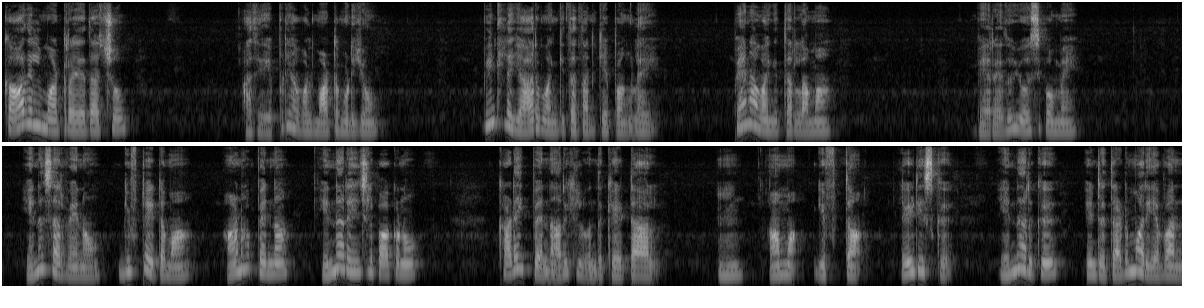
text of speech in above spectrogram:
காதில் மாற்ற ஏதாச்சும்? அது எப்படி அவள் மாட்ட முடியும்? வீட்டில் யார் வாங்கி தான் கேட்பாங்களே. பேனா வாங்கி தரலாமா? வேற எதுவும் யோசிப்போமே. என்ன சார் வேணும்? கிஃப்ட் ஐட்டமா ஆனால் பெண்ணா? என்ன ரேஞ்சில் பார்க்கணும்? கடை பெண் அருகில் வந்து கேட்டால் ம் ஆமாம் கிஃப்ட் தான். லேடிஸ்க்கு என்ன இருக்குது என்று தடுமாறியவன்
